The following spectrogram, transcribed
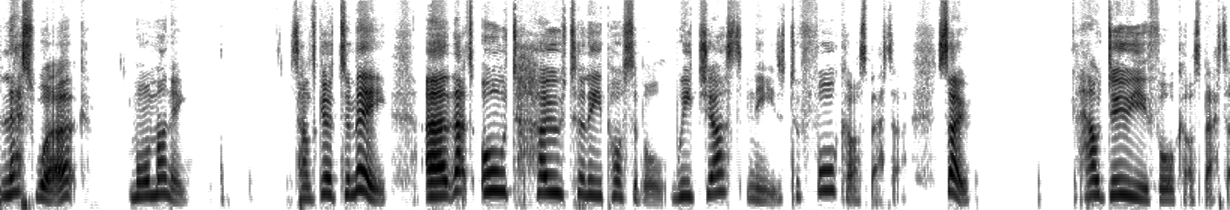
Less work, more money. Sounds good to me. Uh, that's all totally possible. We just need to forecast better. So, how do you forecast better?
